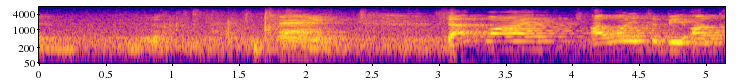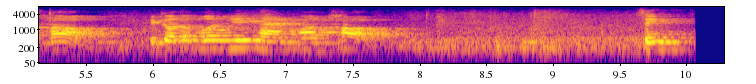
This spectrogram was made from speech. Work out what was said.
Bang. That's why I want you to be on top. Because of put his hand on top. See?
